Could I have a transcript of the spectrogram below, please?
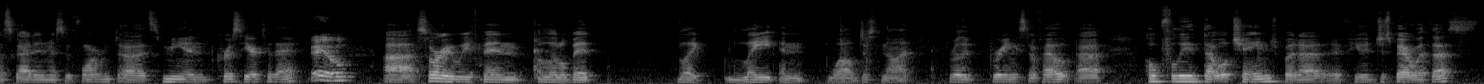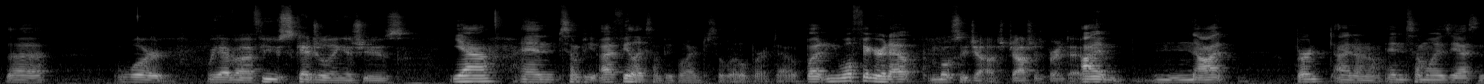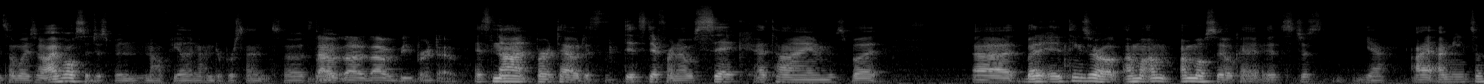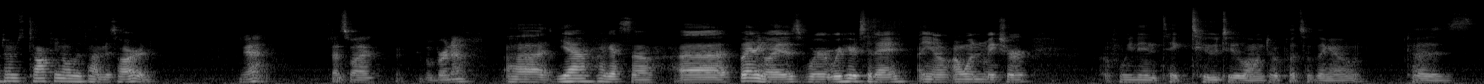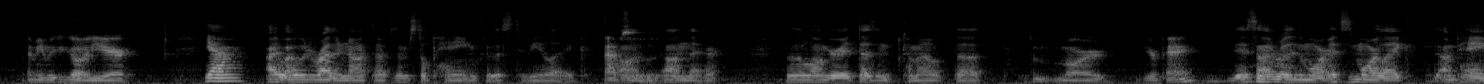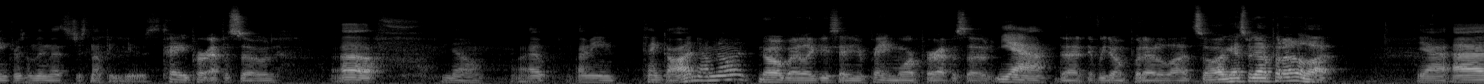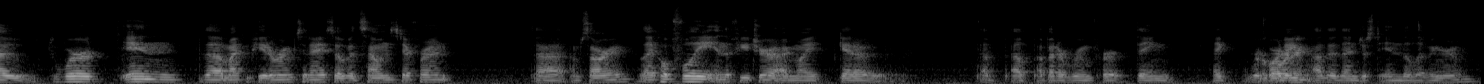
is Misguided and Misinformed. Uh, it's me and Chris here today. Heyo. Uh, sorry we've been a little bit like late and well, just not really bringing stuff out. Uh, hopefully that will change, but uh, if you just bear with us, uh, we're We have a few scheduling issues. yeah, and some people. I feel like some people are just a little burnt out, but we'll figure it out. Mostly Josh. Josh is burnt out. I'm not burnt. I don't know. In some ways, yes. In some ways, no. I've also just been not feeling hundred percent. So it's that, like, that, that would be burnt out. it's not burnt out. It's it's different. I was sick at times, but uh, but it, things are. I'm I'm I'm mostly okay. It's just yeah. I I mean sometimes talking all the time is hard. Yeah. That's why people burn out. Uh, yeah, I guess so. Uh, but anyways, we're we're here today. You know, I wanted to make sure we didn't take too too long to put something out, cause I mean, we could go a year. yeah, I, I would rather not though, cause I'm still paying for this to be like Absolutely. on on there. So the longer it doesn't come out, the The more you're paying, it's not really the more. It's more like I'm paying for something that's just not being used. pay per episode. Uh, no, I I mean, thank God I'm not. No, but like you say, you're paying more per episode Yeah, That if we don't put out a lot. So I guess we gotta put out a lot. Yeah, uh, we're in the my computer room today, so if it sounds different, uh, I'm sorry. Like, hopefully in the future, I might get a a, a, a better room for thing like recording, Recording. other than just in the living room.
